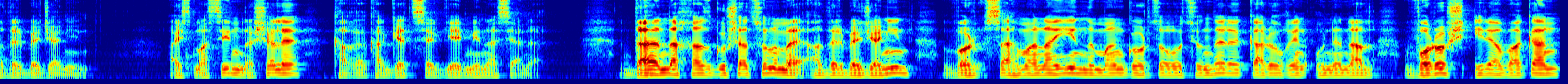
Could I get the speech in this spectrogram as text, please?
Ադրբեջանին։ Այս մասին նշել է քաղաքագետ Սերգեյ Մինասյանը։ Դա նախազգուշացնում է Ադրբեջանին, որ սահմանային նման գործողությունները կարող են ունենալ որոշ իրավական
